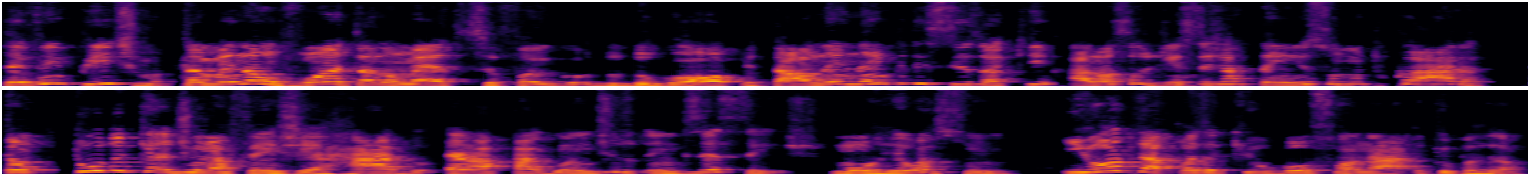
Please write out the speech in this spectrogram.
teve impeachment. Também não vou entrar no método se foi do, do golpe e tal, nem, nem preciso aqui. A nossa audiência já tem isso muito clara. Então, tudo que a Dilma fez de errado, ela pagou em 16. Morreu o assunto. E outra coisa que o Bolsonaro, que o perdão,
